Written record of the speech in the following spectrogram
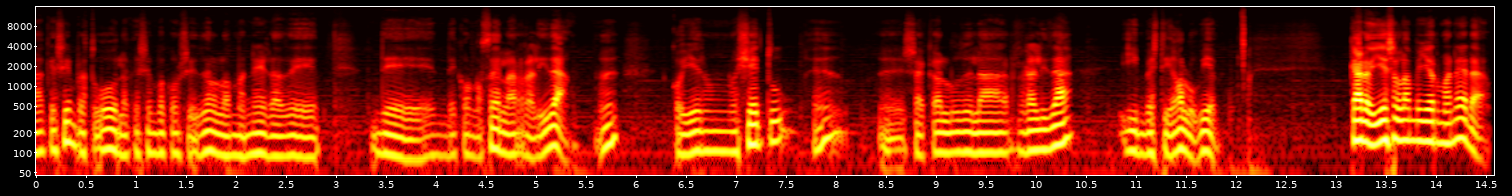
la que siempre estuvo la que siempre consideró la manera de, de, de conocer la realidad ¿eh? coger un objeto ¿eh? Eh, sacarlo de la realidad e investigarlo bien claro y esa es la mejor manera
